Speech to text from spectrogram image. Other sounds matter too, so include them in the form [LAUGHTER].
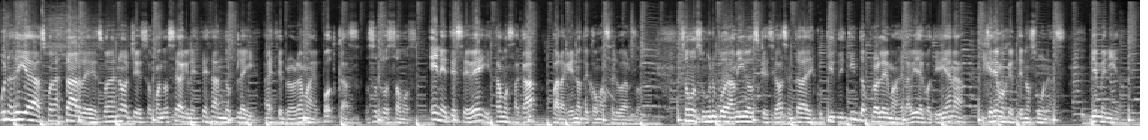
Buenos días, buenas tardes, buenas noches o cuando sea que le estés dando play a este programa de podcast. Nosotros somos NTCB y estamos acá para que no te comas el verso. Somos un grupo de amigos que se va a sentar a discutir distintos problemas de la vida cotidiana y queremos que te nos unas. Bienvenido.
